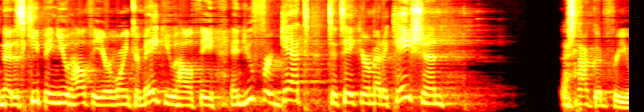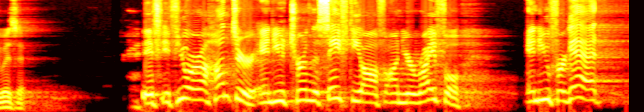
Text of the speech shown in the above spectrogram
and that is keeping you healthy or going to make you healthy, and you forget to take your medication, that's not good for you, is it? If, if you are a hunter and you turn the safety off on your rifle and you forget,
